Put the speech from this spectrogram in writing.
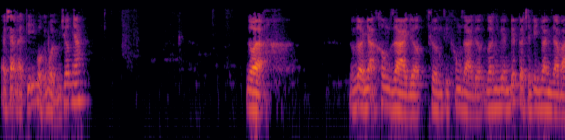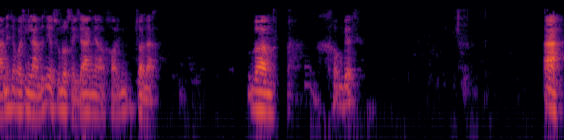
Em sẽ lại kỹ của cái buổi hôm trước nhé rồi ạ. Đúng rồi nhạ không dài được, thường thì không dài được. Do nhân viên biết cơ chế kinh doanh, giá bán nên trong quá trình làm rất nhiều xung đột xảy ra nhà khó chuẩn ạ. Vâng không biết. À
